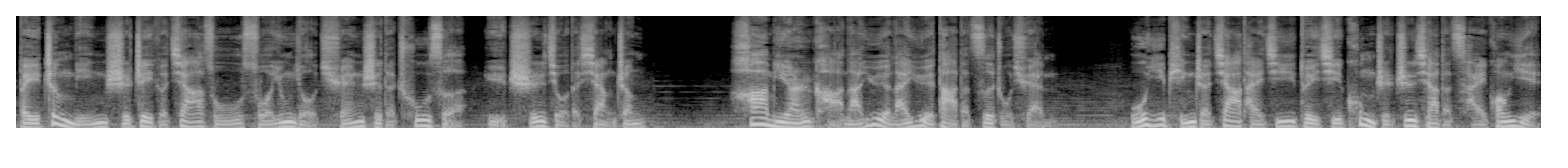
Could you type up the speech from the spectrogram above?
被证明是这个家族所拥有权势的出色与持久的象征。哈米尔卡那越来越大的自主权，无疑凭着迦太基对其控制之下的采矿业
